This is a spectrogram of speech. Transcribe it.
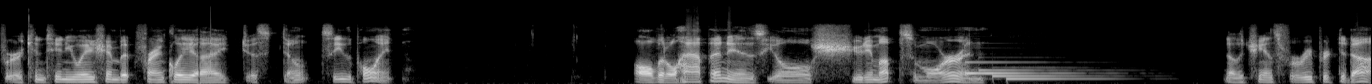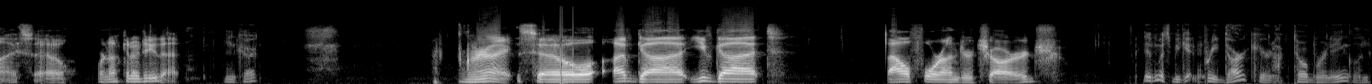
for a continuation, but frankly, I just don't see the point. All that'll happen is you'll shoot him up some more and another chance for Rupert to die. So we're not going to do that. Okay. All right. So I've got, you've got Balfour under charge. It must be getting pretty dark here in October in England.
